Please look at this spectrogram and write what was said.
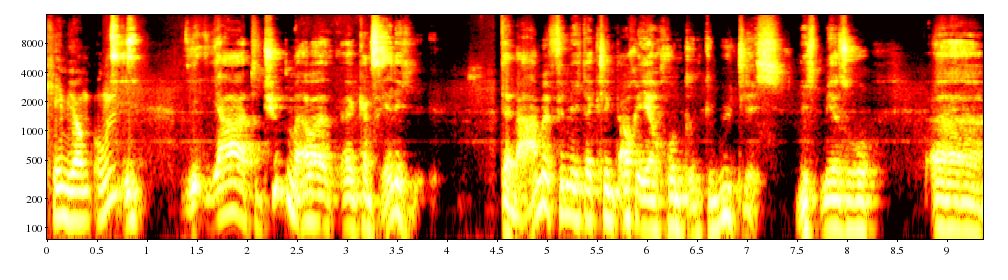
Kim Jong-un. Ja, die Typen, aber äh, ganz ehrlich, der Name, finde ich, der klingt auch eher rund und gemütlich. Nicht mehr so äh,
